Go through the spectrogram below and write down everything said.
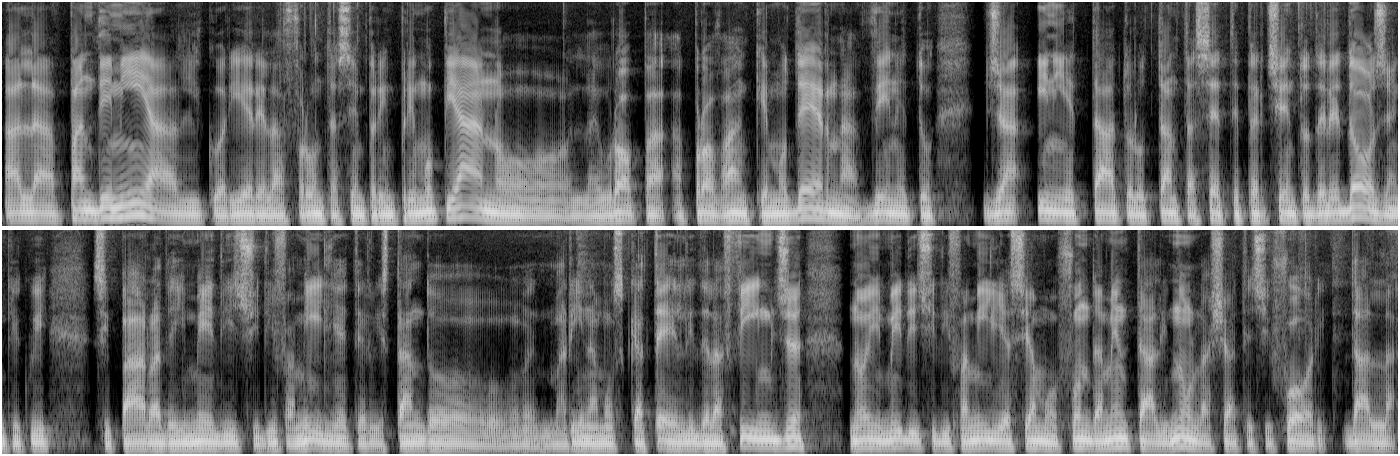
alla pandemia, il Corriere la affronta sempre in primo piano, l'Europa approva anche Moderna, Veneto già iniettato l'87% delle dosi, anche qui si parla dei medici di famiglia, intervistando Marina Moscatelli Martelli della FIMG, noi medici di famiglia siamo fondamentali, non lasciateci fuori dalla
